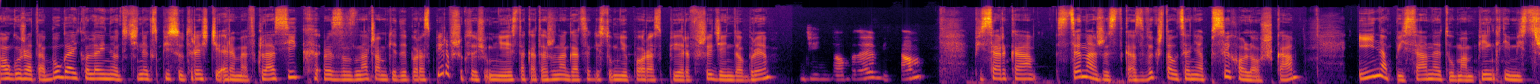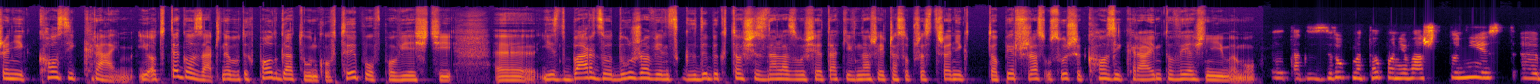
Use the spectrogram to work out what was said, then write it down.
Małgorzata Bugaj, kolejny odcinek spisu treści RMF Classic. Zaznaczam, kiedy po raz pierwszy ktoś u mnie jest, a Katarzyna Gacek jest u mnie po raz pierwszy. Dzień dobry. Dzień dobry, witam. Pisarka, scenarzystka z wykształcenia psycholożka i napisane tu mam pięknie mistrzyni Cozy Crime. I od tego zacznę, bo tych podgatunków, typów powieści e, jest bardzo dużo, więc gdyby ktoś znalazł się taki w naszej czasoprzestrzeni, kto pierwszy raz usłyszy Cozy Crime, to wyjaśnijmy mu. Tak, zróbmy to, ponieważ to nie jest e,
